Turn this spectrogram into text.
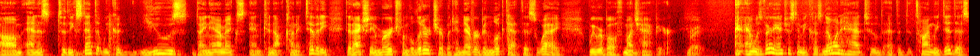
Um, and as to the extent that we could use dynamics and connectivity that actually emerged from the literature but had never been looked at this way, we were both much happier. right. And it was very interesting because no one had to, at the time we did this,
